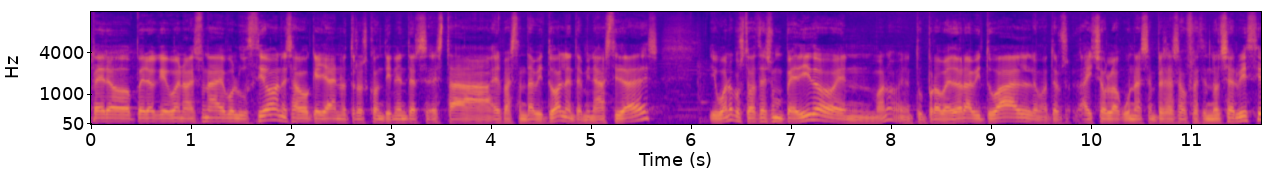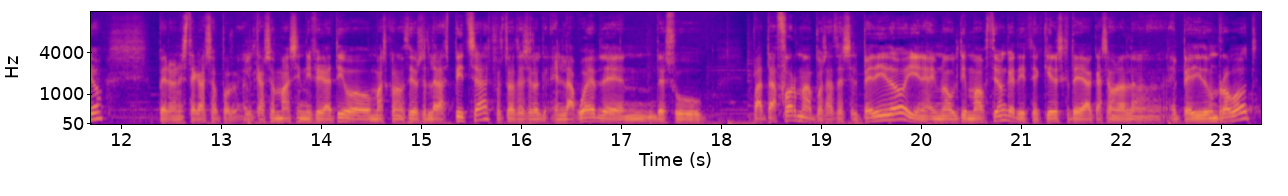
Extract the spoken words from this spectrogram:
pero, pero que bueno, es una evolución, es algo que ya en otros continentes está, es bastante habitual en determinadas ciudades. Y bueno, pues tú haces un pedido en, bueno, en tu proveedor habitual, hay solo algunas empresas ofreciendo el servicio, pero en este caso, por el caso más significativo, más conocido es el de las pizzas, pues tú haces en la web de, de su plataforma, pues haces el pedido y hay una última opción que te dice, ¿quieres que te lleve a casa el pedido un robot?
